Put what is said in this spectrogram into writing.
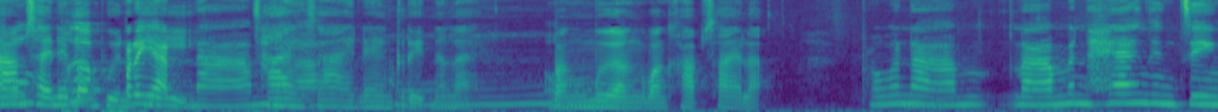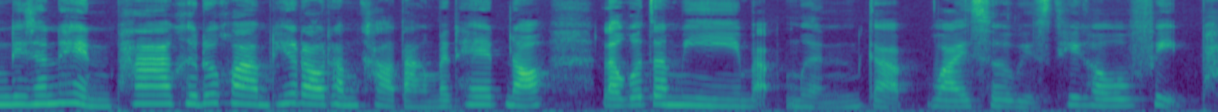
ห้ามใช้ในบางพื้นเพื่อประหยัที่ดน้ำใช่นะคะใช่ในอังกฤษนั่นแหละ บางเมืองบังคับใช้ละเพราะว่าน้ำน้ำมันแห้งจริง ๆ ดิฉันเห็นภาพคือด้วยความที่เราทำข่าวต่างประเทศเนาะเราก็จะมีแบบเหมือนกับ Y Service ที่เขาฟีดภ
